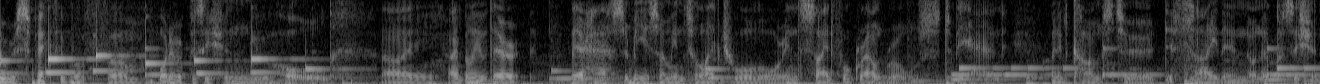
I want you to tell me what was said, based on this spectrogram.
Irrespective of um, whatever position you hold, I, I believe there, there has to be some intellectual or insightful ground rules to be had when it comes to deciding on a position.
